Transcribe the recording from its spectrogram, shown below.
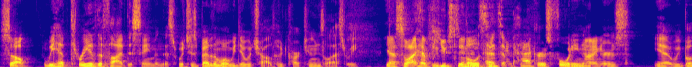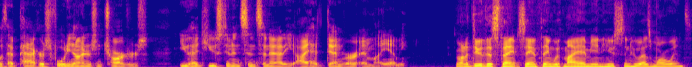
So we had three of the five the same in this, which is better than what we did with childhood cartoons last week. Yeah, so I have We Houston. both and had the Packers, 49ers. Yeah, we both had Packers, 49ers, and Chargers. You had Houston and Cincinnati. I had Denver and Miami. You want to do this same same thing with Miami and Houston? Who has more wins?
